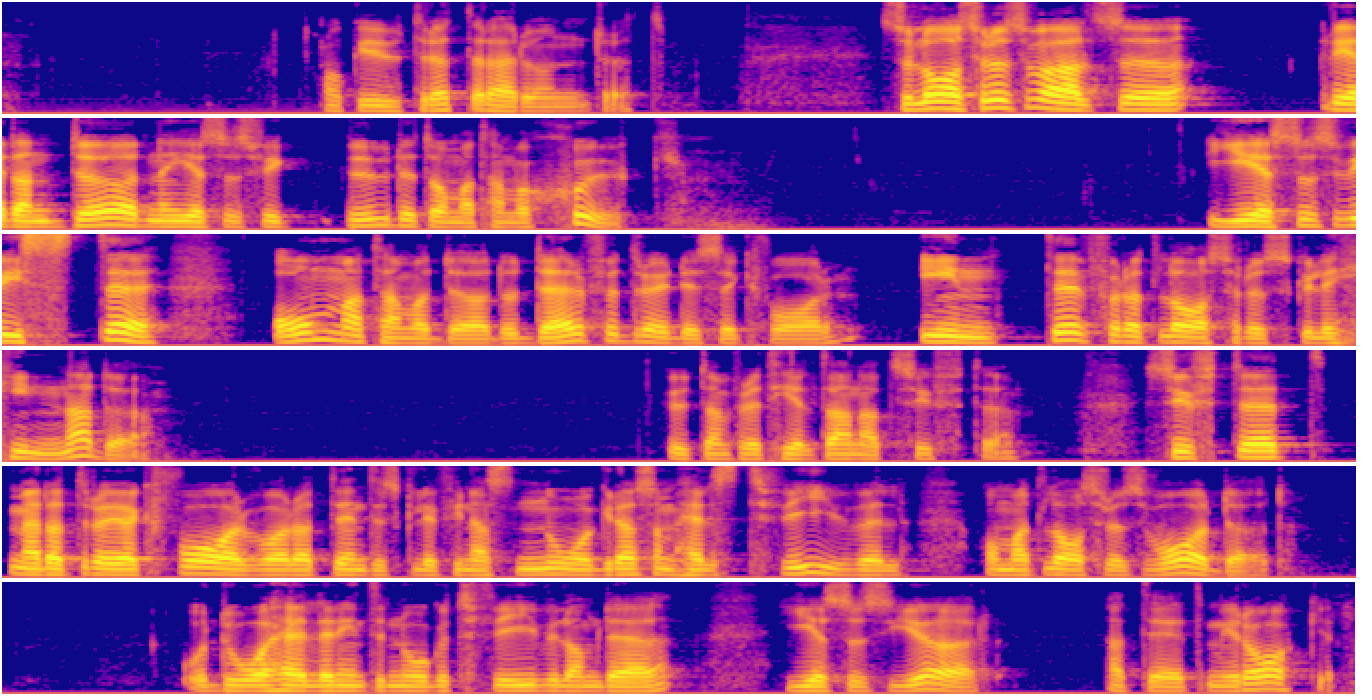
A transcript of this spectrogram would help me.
och uträtta det här undret. Så Lazarus var alltså redan död när Jesus fick budet om att han var sjuk. Jesus visste om att han var död och därför dröjde sig kvar, inte för att Lazarus skulle hinna dö, utan för ett helt annat syfte. Syftet med att dröja kvar var att det inte skulle finnas några som helst tvivel om att Lazarus var död. Och då heller inte något tvivel om det Jesus gör, att det är ett mirakel.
